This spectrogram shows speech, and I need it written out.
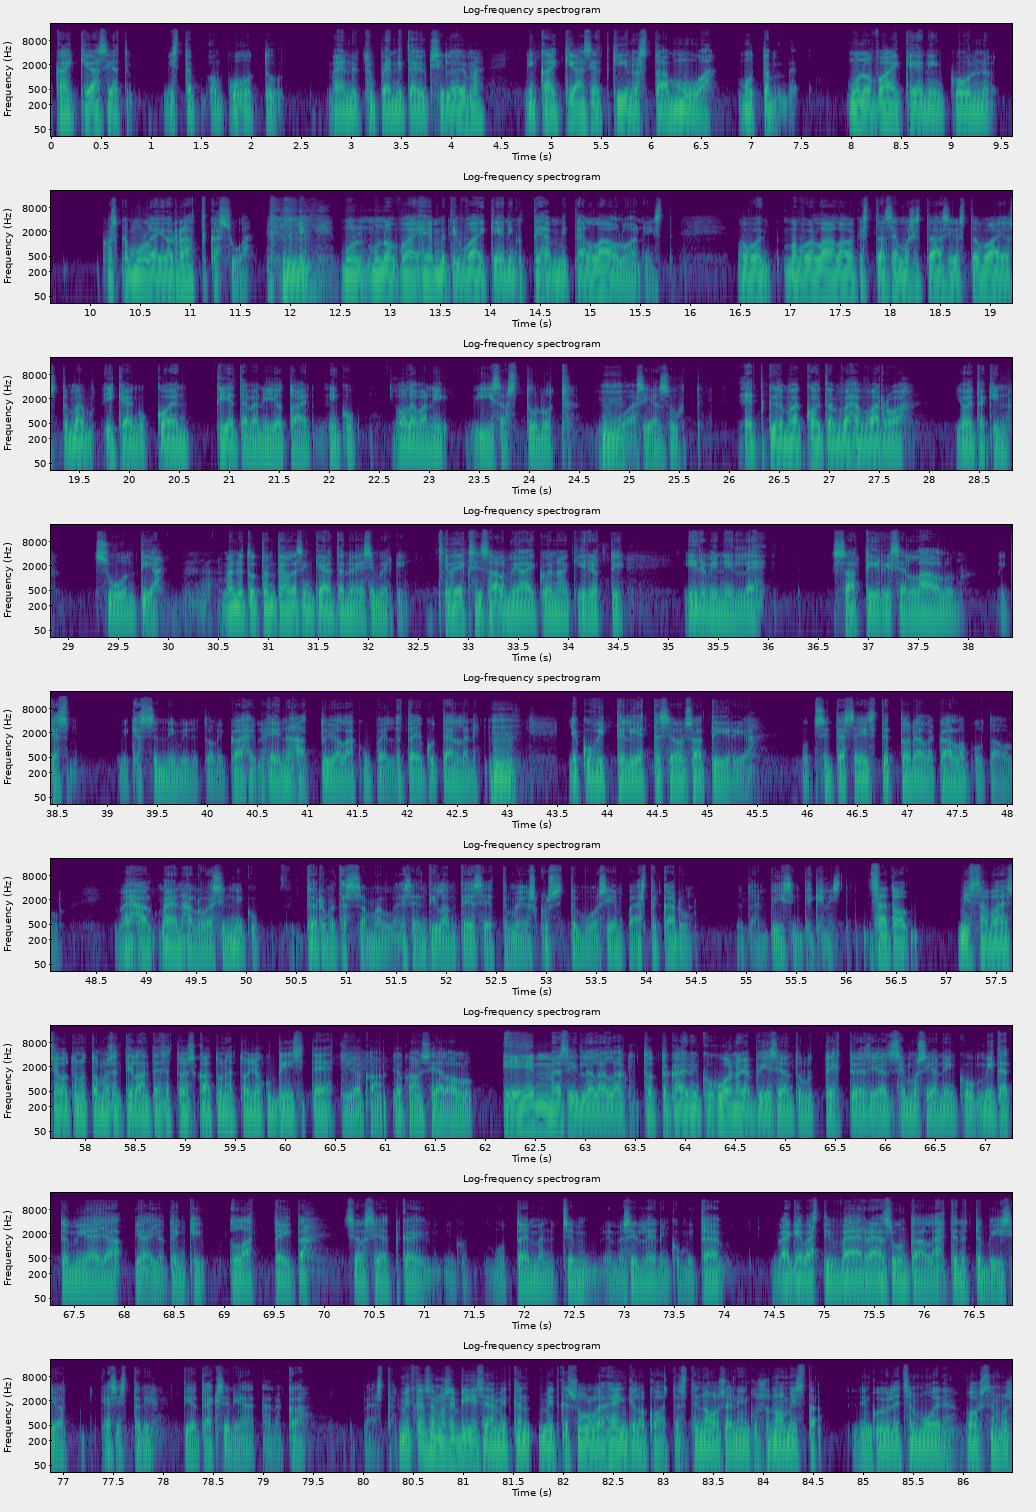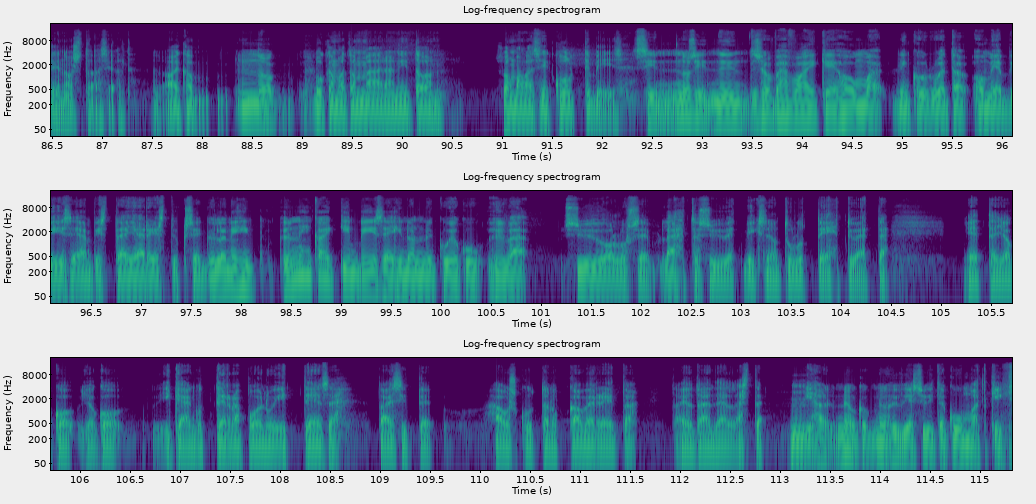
Kaikki asiat, mistä on puhuttu mä en nyt rupea niitä yksilöimään, niin kaikki asiat kiinnostaa mua. Mutta mun on vaikea niin kuin, koska mulla ei ole ratkaisua, mm. niin mun, mun on vai, hemmetin vaikea niin kuin tehdä mitään laulua niistä. Mä voin, mä voin laulaa oikeastaan semmoisista asioista vaan, josta mä ikään kuin koen tietäväni jotain, niin kuin olevani viisastunut joku mm. asian suhteen. Että kyllä mä koitan vähän varoa joitakin suuntia. Mä nyt otan tällaisen käytännön esimerkin. Veksi Salmi aikoinaan kirjoitti Irvinille satiirisen laulun, mikäs, mikäs sen nimi nyt oli, heinähattu ja lakupelle tai joku tällainen. Mm. Ja kuvitteli, että se on satiiria, mutta sitä se ei sitten todellakaan lopulta ollut. Mä en, mä en haluaisi niin kuin törmätä samanlaiseen tilanteeseen, että mä joskus sitten vuosien päästä kadun jotain biisin tekemistä. Sä et ole missään vaiheessa joutunut tuommoisen tilanteeseen, että olisi katunut, että on joku biisi tehty, joka on, joka on siellä ollut en mä sillä lailla. Totta kai niin kuin huonoja biisejä on tullut tehtyä ja semmoisia niin kuin mitättömiä ja, ja jotenkin latteita. Sellaisia, jotka ei, niin kuin, mutta en mä nyt sen, en mä silleen niin kuin mitään väkevästi väärään suuntaan lähtenyttä biisiä käsistäni tietääkseni ainakaan päästä. Mitkä on semmoisia biisejä, mitkä, mitkä sulle henkilökohtaisesti nousee niin kuin sun omista niin kuin ylitse muiden? Voiko semmoisia nostaa sieltä? Aika no, lukematon määrä niitä on suomalaisia kulttibiisejä? Siin, no si, niin se on vähän vaikea homma niin kuin ruveta omia biisejään pistää järjestykseen. Kyllä niihin, kyllä niihin kaikkiin biiseihin on niin kuin joku hyvä syy ollut se lähtösyy, että miksi ne on tullut tehtyä. Että, että joko, joko ikään kuin terapoinut itteensä tai sitten hauskuuttanut kavereita tai jotain tällaista. Hmm. Ihan, ne, on, ne on hyviä syitä kummatkin.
